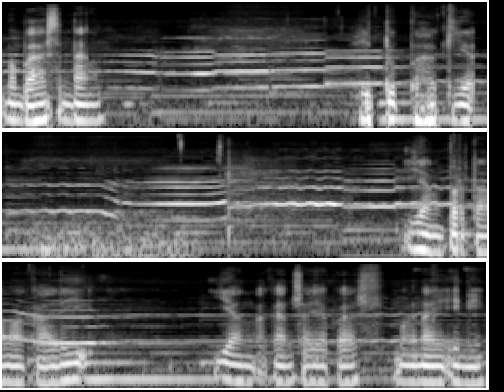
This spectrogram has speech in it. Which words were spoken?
membahas tentang Hidup bahagia. Yang pertama kali yang akan saya bahas mengenai ini.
